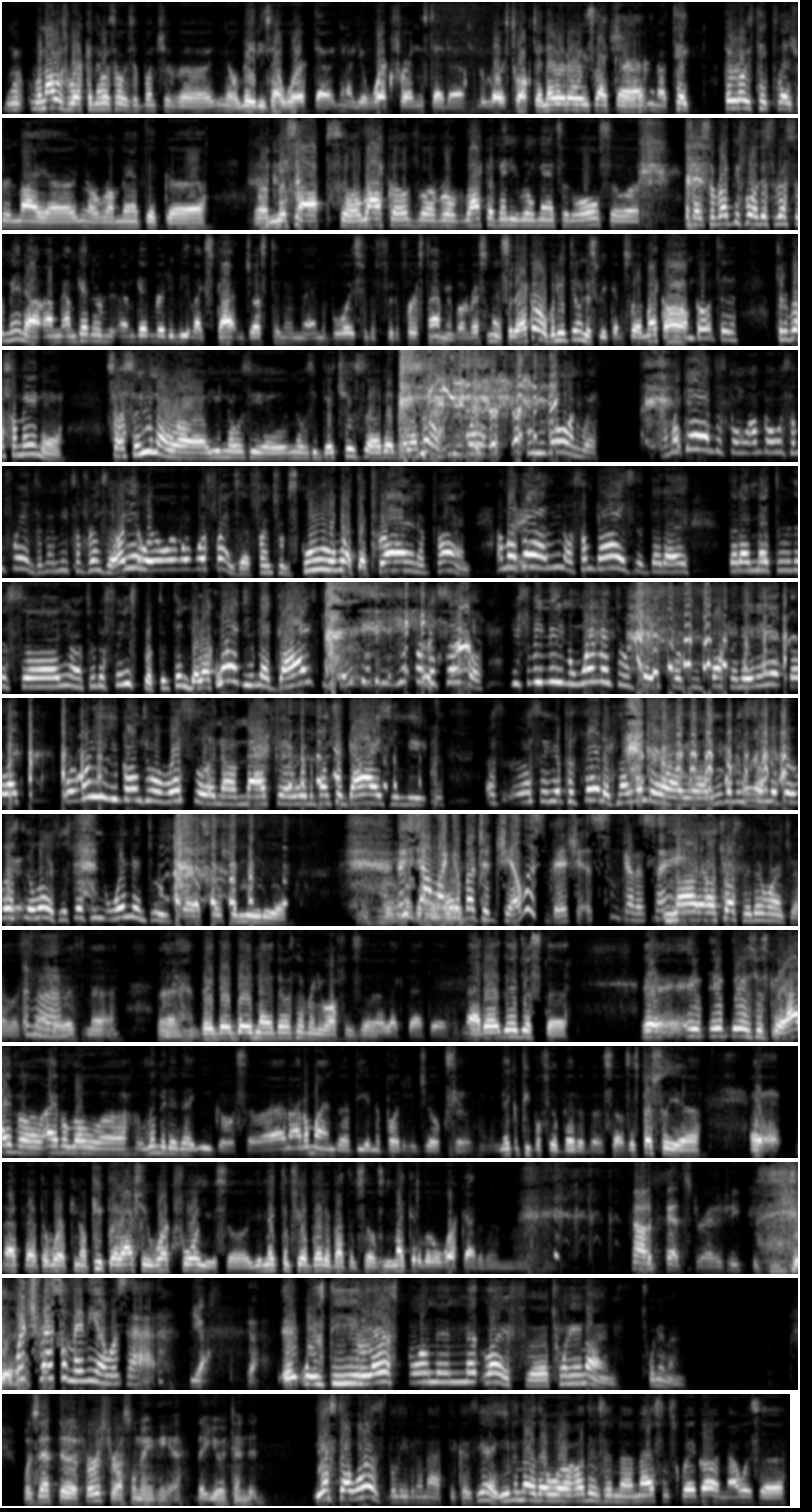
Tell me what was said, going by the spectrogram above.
when I was working, there was always a bunch of uh, you know ladies at work that you know your work friends that uh, we would always talk to, and they would always like uh, Sure. you know take they would always take pleasure in my uh, you know romantic uh, uh, mishaps or lack of or ro- lack of any romance at all. So, uh, so so right before this WrestleMania, I'm, I'm getting I'm getting ready to meet like Scott and Justin and, and the boys for the for the first time. I'm going to WrestleMania. So they're like, oh, what are you doing this weekend? So I'm like, oh, I'm going to to the WrestleMania. So so you know uh, you nosy uh, nosy bitches. Uh, they're, they're like, oh, who you going, who you going with? I'm like, yeah, I'm just going. I'm going with some friends. I'm going to meet some friends there. Oh yeah, we're, we're, we're friends. They're friends from school or what? They're prying and prying. I'm like, yeah, you know, some guys that, that I that I met through this, uh, you know, through the Facebook through the thing. They're like, what? You met guys through Facebook? You- You're fucking single. You should be meeting women through Facebook. You fucking idiot. They're like, well, what are you? You going to a wrestling uh, match uh, with a bunch of guys you meet? I s- I say you're pathetic. No wonder why uh, you're gonna be single for the rest of your life. You're supposed to meet women through uh, social media. They sound like a bunch of jealous bitches. Gotta say. No, uh, trust me, they weren't jealous. No, Uh-huh. there was no, uh, they, they, they, no, there was never any offers uh, like that. There, no, they're, they're just. Uh, it, it, it was just good. I have a I have a low uh, limited uh, ego, so I, I don't mind uh, being the butt of the jokes, uh, making people feel better of themselves, especially uh, uh, at, at the work. You know, people that actually work for you, so you make them feel better about themselves, and you might get a little work out of them. Not a bad strategy. Yeah. Which WrestleMania was that? Yeah, yeah. It was the last one in MetLife, uh, 29. 29. Was that the first WrestleMania that you attended? Yes, that was, believe it or not, because yeah, even though there were others in uh, Madison Square Garden, I was uh,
